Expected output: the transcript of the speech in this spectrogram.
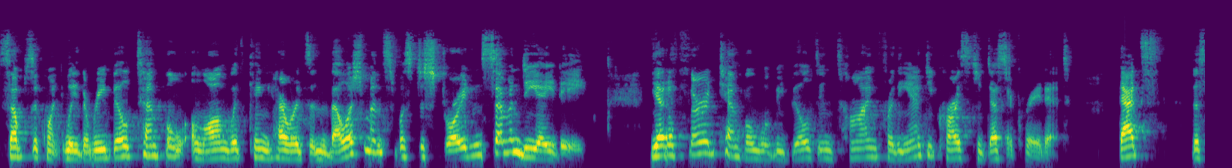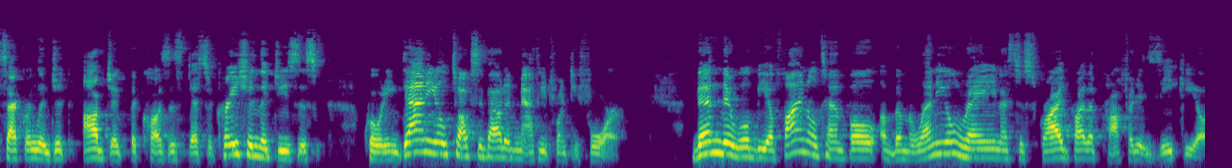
Subsequently, the rebuilt temple, along with King Herod's embellishments, was destroyed in 70 AD. Yet a third temple will be built in time for the Antichrist to desecrate it. That's the sacrilegious object that causes desecration that Jesus, quoting Daniel, talks about in Matthew 24. Then there will be a final temple of the millennial reign as described by the prophet Ezekiel.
